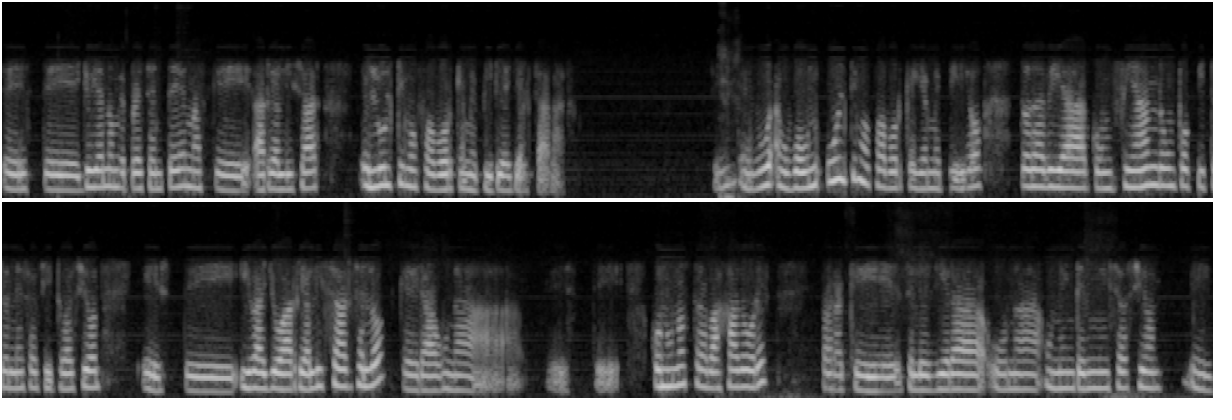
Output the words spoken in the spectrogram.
este, yo ya no me presenté más que a realizar el último favor que me pidió ella el sábado. ¿Sí? Hubo un último favor que ella me pidió, todavía confiando un poquito en esa situación, este, iba yo a realizárselo, que era una, este, con unos trabajadores para que se les diera una, una indemnización. y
